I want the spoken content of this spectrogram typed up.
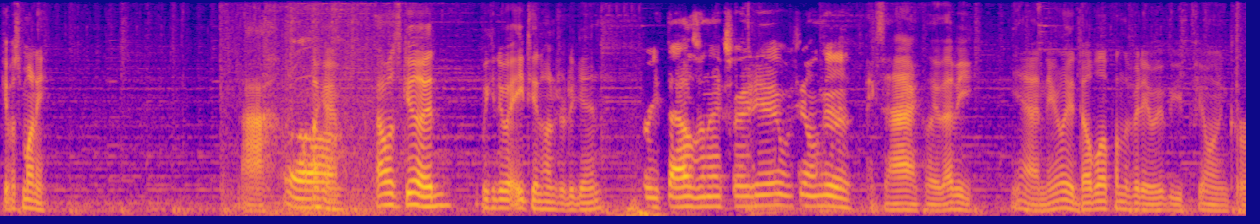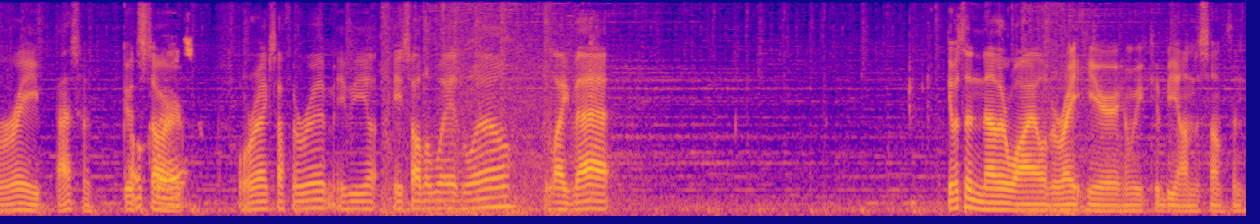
Give us money. Ah, Oh, okay. That was good. We can do an 1800 again. 3000x right here. We're feeling good. Exactly. That'd be, yeah, nearly a double up on the video. We'd be feeling great. That's a good Okay. start. 4x off the rip. Maybe ace all the way as well. Like that. Give us another wild right here, and we could be onto something.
